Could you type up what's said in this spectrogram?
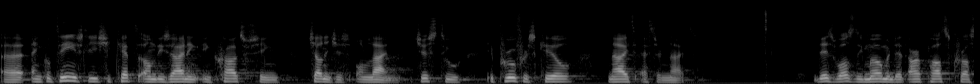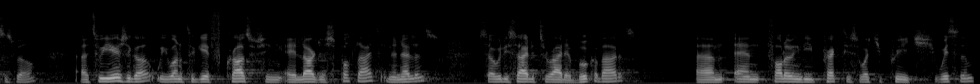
Uh, and continuously, she kept on designing in crowdsourcing challenges online, just to improve her skill night after night. This was the moment that our paths crossed as well. Uh, two years ago, we wanted to give crowdsourcing a larger spotlight in the Netherlands, so we decided to write a book about it. Um, and following the practice what you preach wisdom,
